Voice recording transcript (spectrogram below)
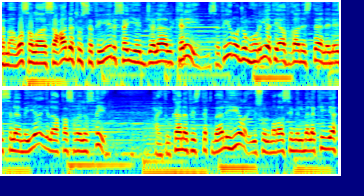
كما وصل سعادة السفير سيد جلال كريم سفير جمهورية أفغانستان الإسلامية إلى قصر الصخير حيث كان في استقباله رئيس المراسم الملكية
